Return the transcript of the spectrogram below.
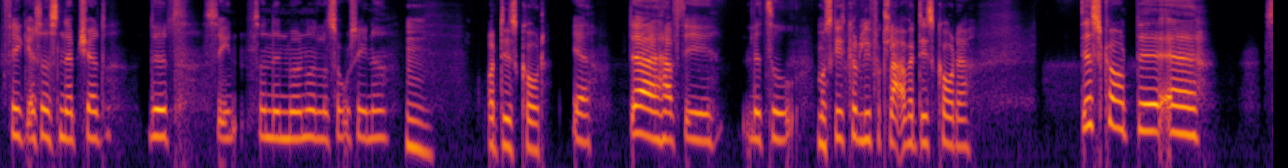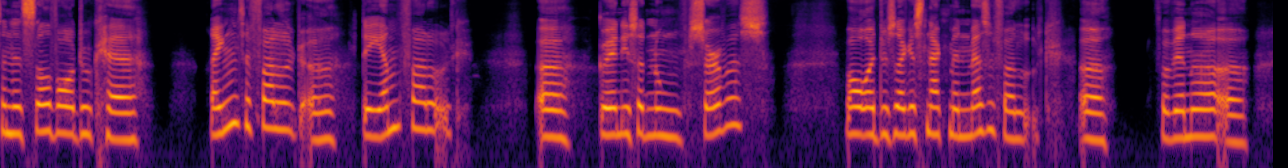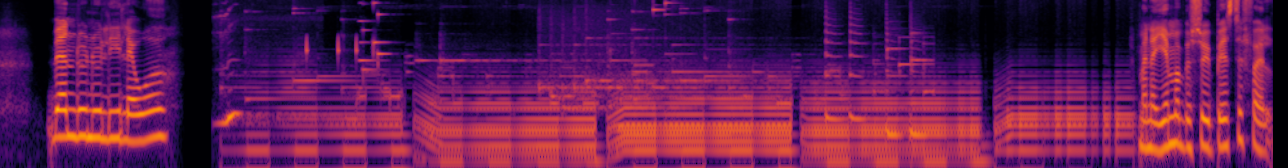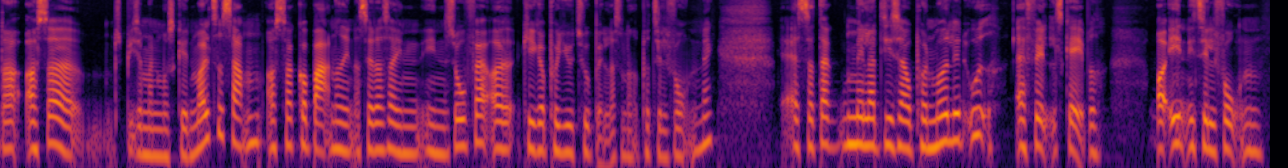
fik jeg så Snapchat lidt sent. Sådan en måned eller to senere. Mm. Og Discord. Det har jeg haft i lidt tid. Måske skal du lige forklare, hvad Discord er. Discord, det er sådan et sted, hvor du kan ringe til folk og DM folk og gå ind i sådan nogle servers, hvor at du så kan snakke med en masse folk og få venner og hvad du nu lige laver. Man er hjemme og besøger bedsteforældre, og så spiser man måske et måltid sammen, og så går barnet ind og sætter sig i en, i en sofa og kigger på YouTube eller sådan noget på telefonen. Ikke? Altså, der melder de sig jo på en måde lidt ud af fællesskabet og ind i telefonen.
